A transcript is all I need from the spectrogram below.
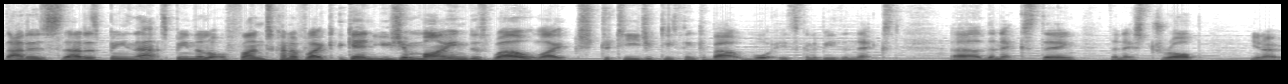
That is that has been that. It's been a lot of fun to kind of like again use your mind as well, like strategically think about what is going to be the next uh, the next thing, the next drop. You know,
